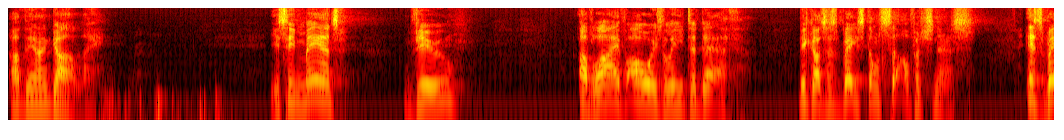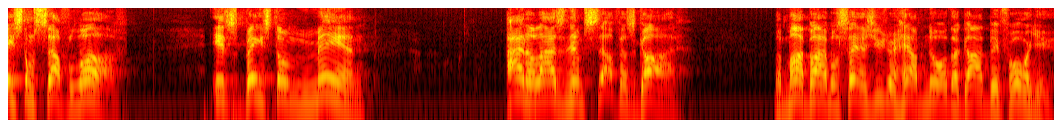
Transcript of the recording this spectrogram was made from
of the ungodly? You see, man's view of life always lead to death because it's based on selfishness. It's based on self-love. It's based on man idolizing himself as God but my Bible says you shall have no other God before you.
